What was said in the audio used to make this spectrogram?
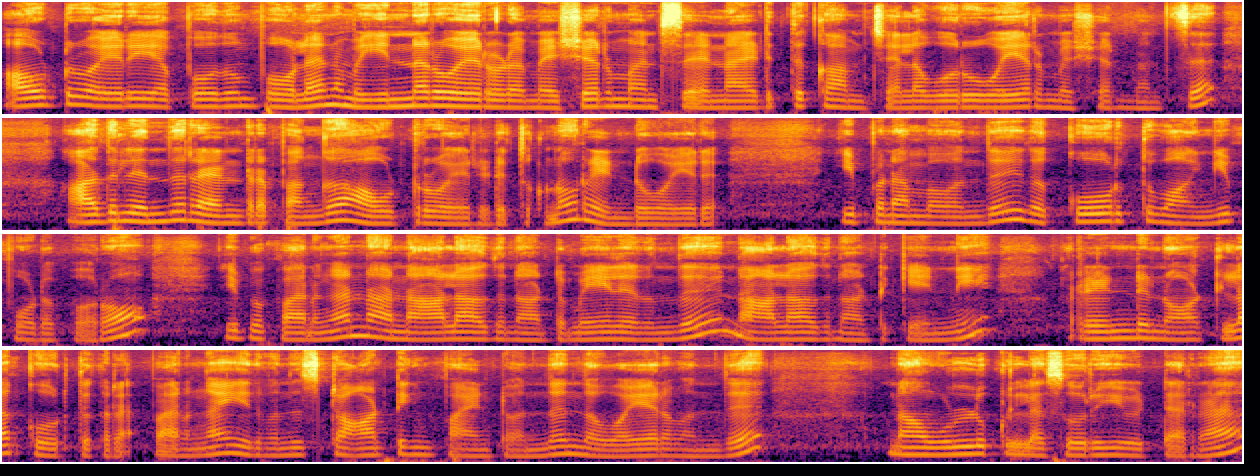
அவுட்ரு ஒயரு எப்போதும் போல் நம்ம இன்னர் ஒயரோட மெஷர்மெண்ட்ஸை நான் எடுத்து காமிச்சேன்ல ஒரு ஒயர் மெஷர்மெண்ட்ஸு அதுலேருந்து ரெண்டரை பங்கு அவுட்ரு ஒயர் எடுத்துக்கணும் ரெண்டு ஒயரு. இப்போ நம்ம வந்து இதை கோர்த்து வாங்கி போட போகிறோம் இப்போ பாருங்கள் நான் நாலாவது நாட்டு மேலேருந்து நாலாவது நாட்டுக்கு எண்ணி ரெண்டு நாட்டில் கோர்த்துக்கிறேன். பாருங்கள் இது வந்து ஸ்டார்டிங் பாயிண்ட் வந்து இந்த ஒயரை வந்து நான் உள்ளுக்குள்ளே சொருகி விட்டுறேன்.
